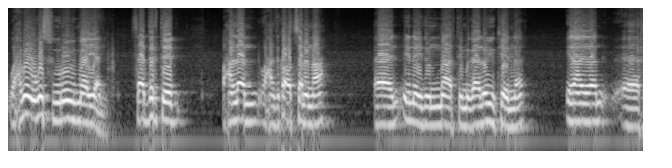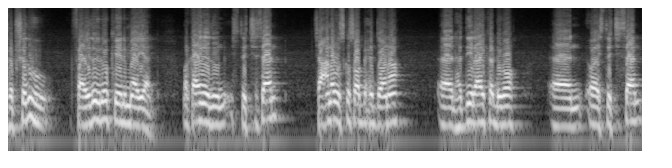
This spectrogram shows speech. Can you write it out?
waxba uga suuroobi maayaan. Saa darteed waxaan leen waxaan idinka codsanaynaa inaydun maaragtay magaalooyinkeenna inaydan rabshaduhu faa'iido inoo keeni maayaan. Marka inaydun istejisaan jaacna wuu iska soo bixi doonaa. Haddii ilaahay ka dhigo oo istejisaan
